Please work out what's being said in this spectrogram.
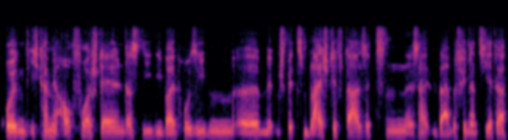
Und ich kann mir auch vorstellen, dass die, die bei ProSieben äh, mit einem spitzen Bleistift da sitzen, ist halt ein werbefinanzierter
